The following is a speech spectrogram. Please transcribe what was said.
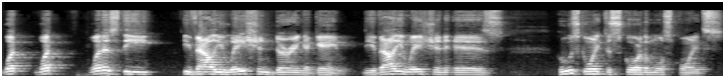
what what what is the evaluation during a game? The evaluation is who's going to score the most points.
